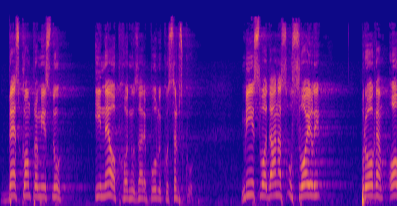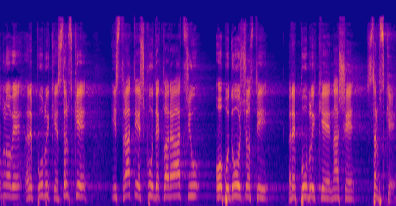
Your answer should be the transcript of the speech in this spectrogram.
beskompromisnu i neophodnu za Republiku Srpsku – Mi smo danas usvojili program obnove Republike Srpske i stratešku deklaraciju o budućnosti Republike naše Srpske.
